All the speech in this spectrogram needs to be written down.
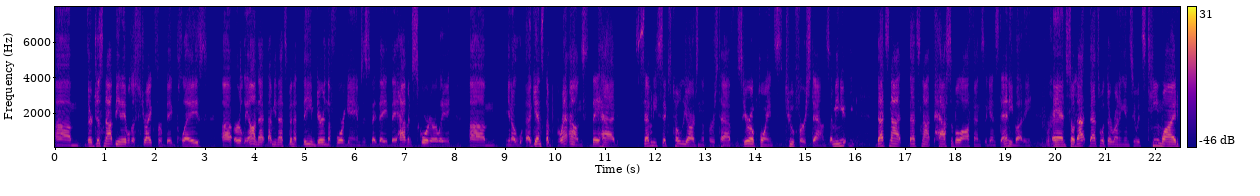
um, they're just not being able to strike for big plays uh, early on that i mean that's been a theme during the four games is that they they haven't scored early um, you know against the browns they had 76 total yards in the first half zero points two first downs i mean you, you that's not that's not passable offense against anybody. Right. And so that that's what they're running into. It's team wide.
